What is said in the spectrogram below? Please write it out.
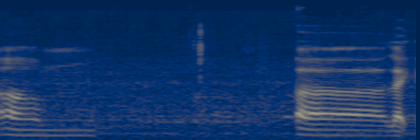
um, uh, like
